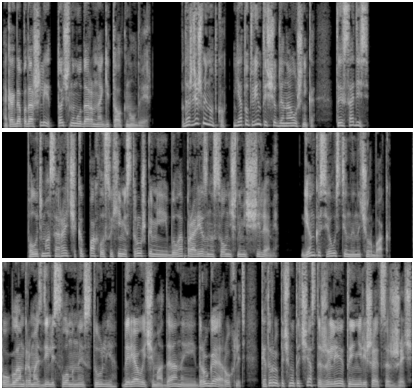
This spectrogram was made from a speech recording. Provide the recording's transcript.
А когда подошли, точным ударом ноги толкнул дверь. «Подождешь минутку? Я тут винт ищу для наушника. Ты садись». Полутьма сарайчика пахла сухими стружками и была прорезана солнечными щелями. Генка сел у стены на чурбак. По углам громоздились сломанные стулья, дырявые чемоданы и другая рухлядь, которую почему-то часто жалеют и не решаются сжечь.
